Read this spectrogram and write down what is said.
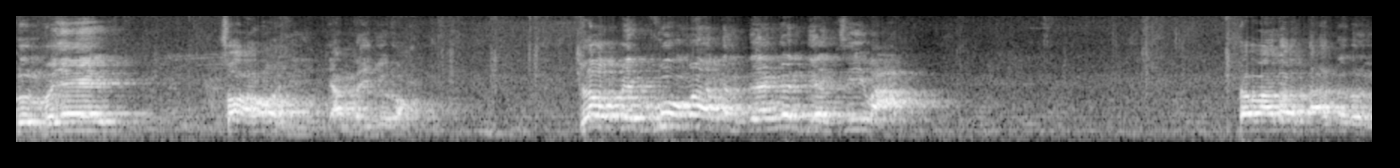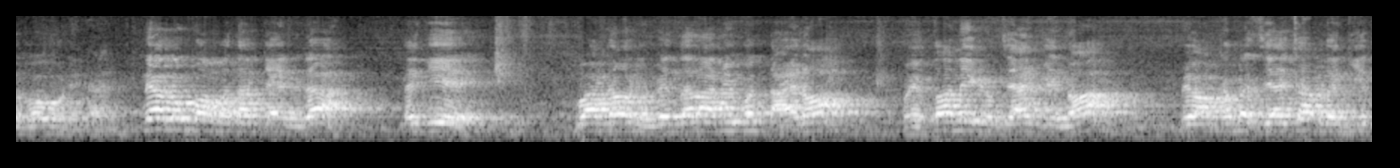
รุ่นพอเยซ้อเขาสิจำได้อยู่หรอกเราเป็นคู่มาตั้งแต่เงินเดือนสี่บาทแต่ว่าเราตัดตัวเดินเขาบอกนี่นะแนวหลวงพ่อมาตามใจหน่อยนะตะกี้วันเราเนี่ยเป็นตลาดมีคนตายเนาะเปิดตอนนี้กับแสเงินเนาะไปออกคำว่าเสียชาติกิจ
